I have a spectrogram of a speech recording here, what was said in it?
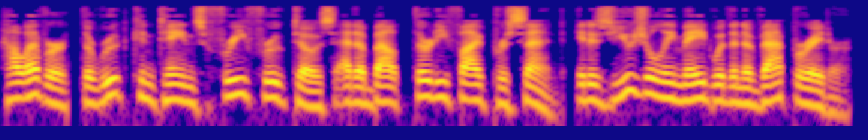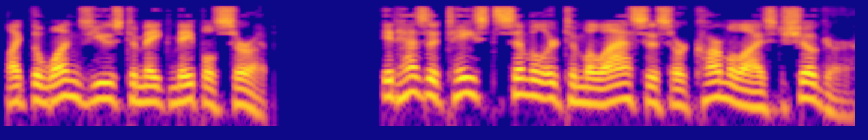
however, the root contains free fructose at about 35%. It is usually made with an evaporator, like the ones used to make maple syrup. It has a taste similar to molasses or caramelized sugar.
